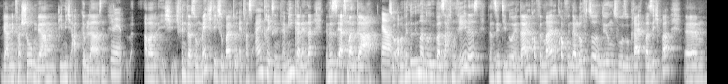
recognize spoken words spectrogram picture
wir haben ihn verschoben, wir haben ihn nicht abgeblasen. Nee. Aber ich, ich finde das so mächtig, sobald du etwas einträgst in den Terminkalender, dann ist es erstmal da. Ja. So, aber wenn du immer nur über Sachen redest, dann sind die nur in deinem Kopf, in meinem Kopf, in der Luft so, nirgendwo so greifbar sichtbar. Ähm,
